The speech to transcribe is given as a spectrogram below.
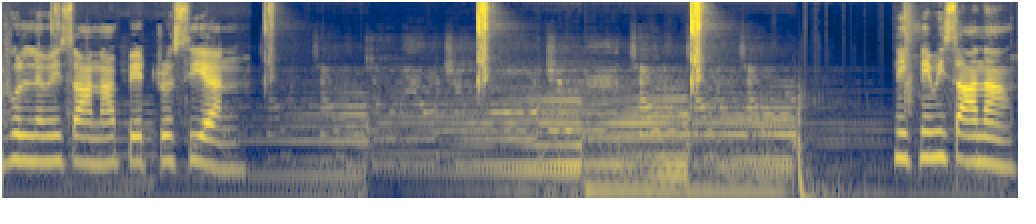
full name is Anna Petrosian. Nickname is Anna.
